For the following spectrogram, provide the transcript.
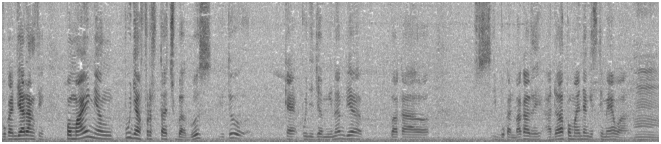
bukan jarang sih pemain yang punya first touch bagus itu kayak punya jaminan dia bakal bukan bakal sih adalah pemain yang istimewa Hmm.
